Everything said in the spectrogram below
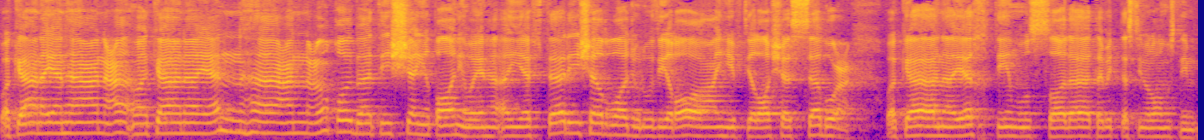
وكان ينهى عن وكان ينهى عن عقبة الشيطان وينهى أن يفترش الرجل ذراعه افتراش السبع وكان يختم الصلاة بالتسليم رواه مسلم.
